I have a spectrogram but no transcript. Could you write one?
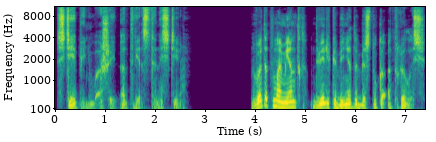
степень вашей ответственности. В этот момент дверь кабинета без стука открылась.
